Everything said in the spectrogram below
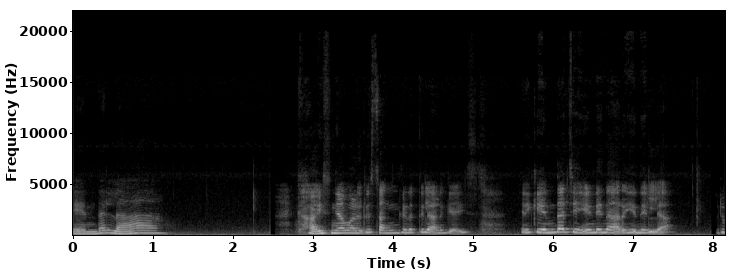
എന്തല്ല? ഗൈസ് ഞാൻ വളരെ സങ്കടത്തിലാണ് ഗൈസ് എനിക്ക് എന്താ ചെയ്യേണ്ടതെന്ന് അറിയുന്നില്ല. ഒരു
